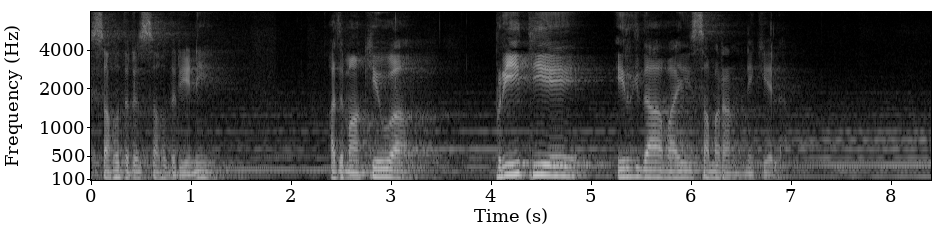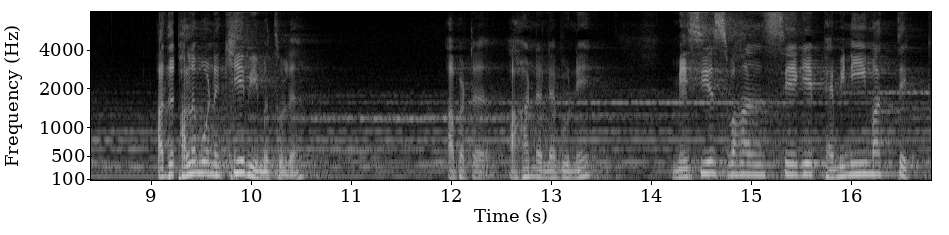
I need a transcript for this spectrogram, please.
සහෝදර සහෝදරියනි අද මා කිව්වා ප්‍රීතියේ ඉරිදාවයි සමරන්නේ කියලා. අද පළමුවන කියවීම තුළ අපට අහන්න ලැබුණේ මෙසියස් වහන්සේගේ පැමිණීමත් එක්ක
